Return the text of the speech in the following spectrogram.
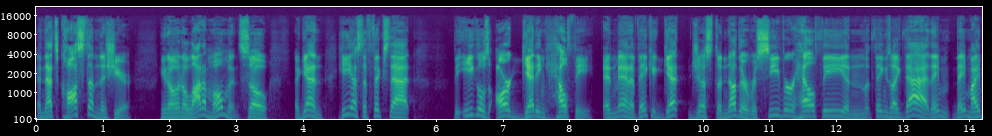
And that's cost them this year, you know, in a lot of moments. So, again, he has to fix that. The Eagles are getting healthy. And man, if they could get just another receiver healthy and things like that, they they might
